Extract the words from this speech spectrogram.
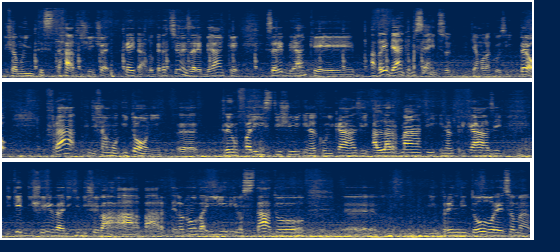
diciamo, intestarci, cioè, per carità, l'operazione sarebbe anche, sarebbe anche, avrebbe anche un senso, mettiamola così, però fra diciamo, i toni eh, trionfalistici in alcuni casi, allarmati in altri casi, di diceva, di chi diceva ah, parte la nuova IRI, lo Stato eh, imprenditore, insomma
